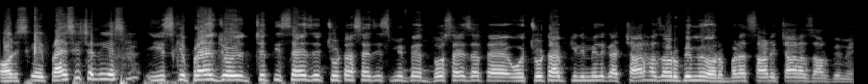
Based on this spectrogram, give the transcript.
और इसके प्राइस क्या चल रही है इसकी? इसके प्राइस जो छत्तीस साइज़ है छोटा साइज़ इसमें पे दो साइज़ आता है वो छोटा आपके लिए मिलेगा चार हज़ार रुपए में और बड़ा साढ़े चार हज़ार रुपए में।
